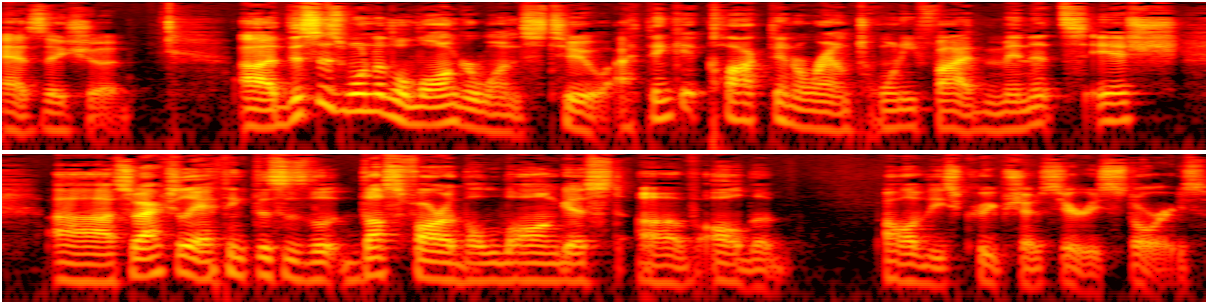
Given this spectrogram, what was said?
as they should. Uh, this is one of the longer ones too. I think it clocked in around 25 minutes ish. Uh, so actually, I think this is the, thus far the longest of all the all of these Creepshow series stories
